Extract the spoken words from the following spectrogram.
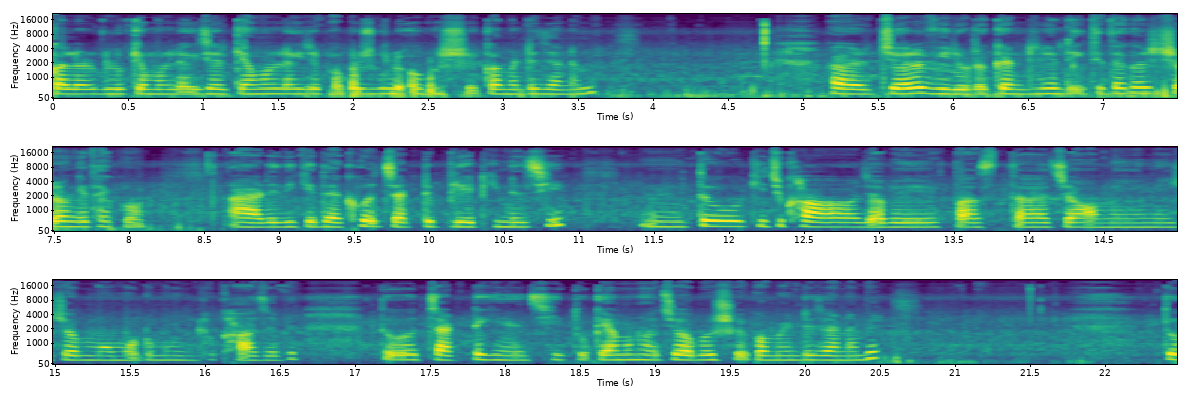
কালারগুলো কেমন লাগছে আর কেমন লাগছে পাপোশগুলো অবশ্যই কমেন্টে জানাবে। আর চলো ভিডিওটা কন্টিনিউ দেখতে থাকো, সঙ্গে থাকো। আর এদিকে দেখো চারটে প্লেট কিনেছি। তো কিছু খাওয়া যাবে, পাস্তা, চাউমিন, এইসব মোমো টোমো এগুলো খাওয়া যাবে। তো চারটে কিনেছি। তো কেমন হয়েছে অবশ্যই কমেন্টে জানাবে। তো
